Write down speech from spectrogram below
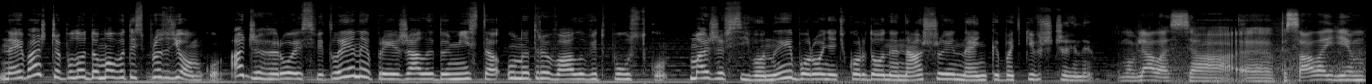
найважче було домовитись про зйомку, адже герої світлини приїжджали до міста у нетривалу відпустку. Майже всі вони боронять кордони нашої неньки батьківщини. Домовлялася, е, писала їм.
